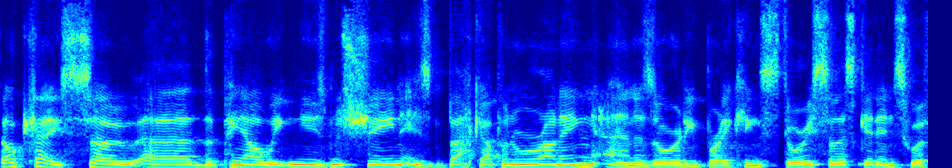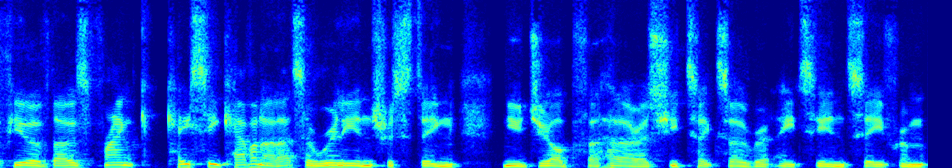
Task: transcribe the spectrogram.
Okay, so uh, the PR Week news machine is back up and running and is already breaking stories. So let's get into a few of those. Frank K.C. Kavanagh, that's a really interesting new job for her as she takes over at AT and T from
